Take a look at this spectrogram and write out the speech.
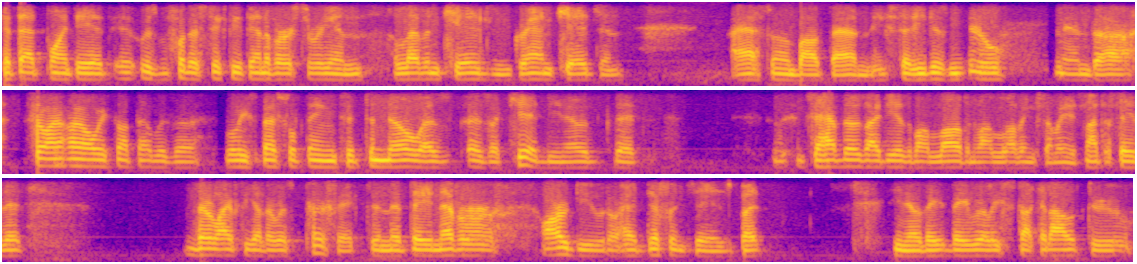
at that point, they had, it was before their 60th anniversary, and 11 kids and grandkids. And I asked him about that, and he said he just knew. And uh, so I, I always thought that was a really special thing to to know as as a kid. You know that to have those ideas about love and about loving somebody. It's not to say that their life together was perfect and that they never argued or had differences, but you know, they, they really stuck it out through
